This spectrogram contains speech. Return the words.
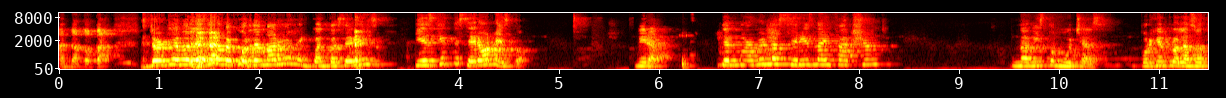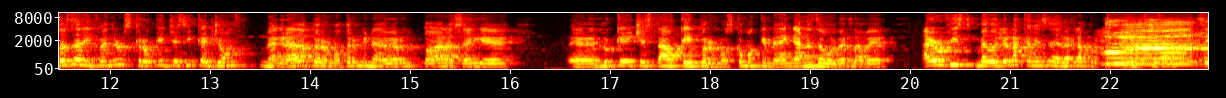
no, no, no, no. Daredevil es lo mejor de Marvel en cuanto a series, y es que te seré honesto. Mira, de Marvel las series live action, no he visto muchas. Por ejemplo, las otras de Defenders, creo que Jessica Jones me agrada, pero no terminé de ver toda la serie. Eh, Luke Cage está ok, pero no es como que me den ganas de volverla a ver. Iron Fist me dolió la cabeza de verla porque. Sí,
